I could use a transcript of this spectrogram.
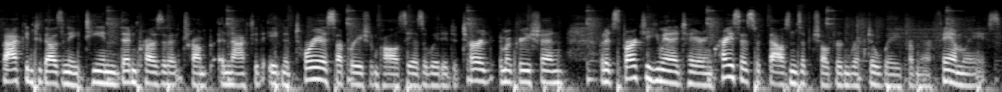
Back in 2018, then President Trump enacted a notorious separation policy as a way to deter immigration, but it sparked a humanitarian crisis with thousands of children ripped away from their families.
